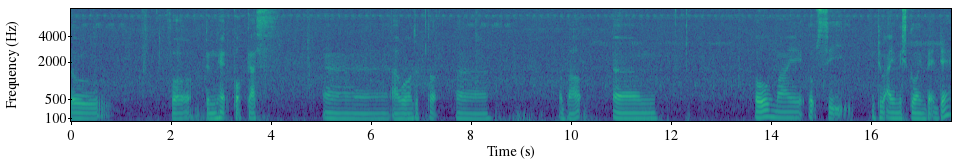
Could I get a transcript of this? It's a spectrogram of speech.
so for the net podcast uh, I want to talk uh, about um, oh my oopsie do I miss going back there?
